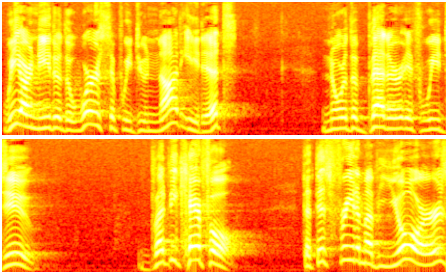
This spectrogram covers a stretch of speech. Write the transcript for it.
We are neither the worse if we do not eat it, nor the better if we do. But be careful that this freedom of yours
